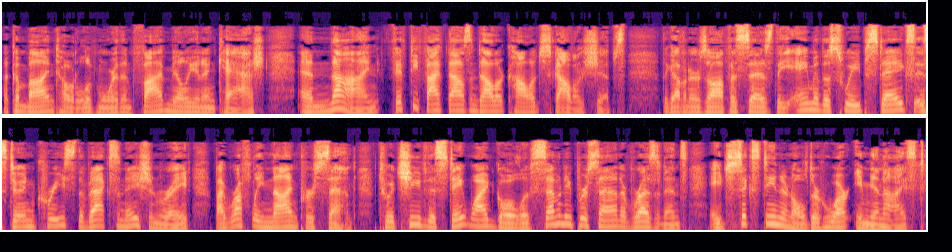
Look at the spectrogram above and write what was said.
a combined total of more than 5 million in cash and nine $55,000 college scholarships. The governor's office says the aim of the sweepstakes is to increase the vaccination rate by roughly 9% to achieve the statewide goal of 70% of residents age 16 and older who are immunized.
